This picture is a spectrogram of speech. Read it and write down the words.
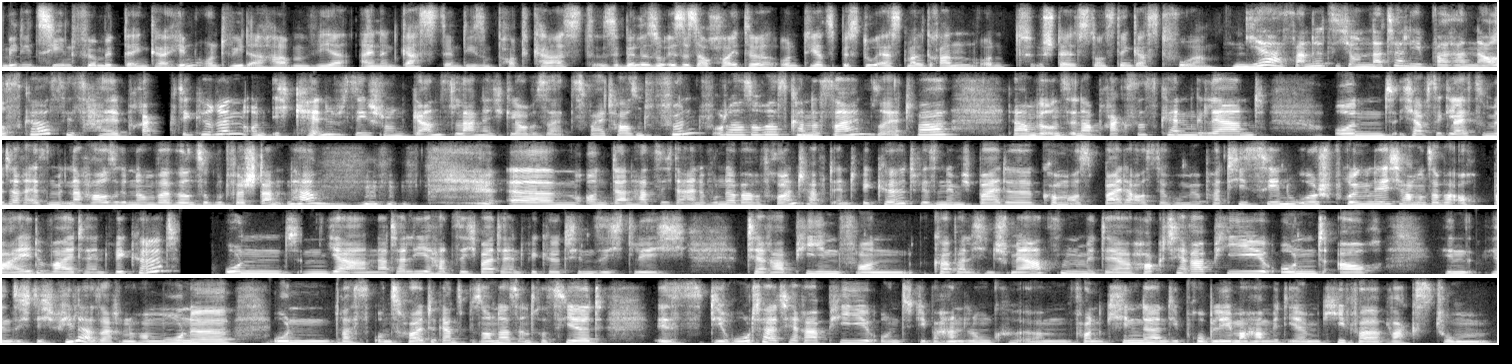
Medizin für Mitdenker. Hin und wieder haben wir einen Gast in diesem Podcast. Sibylle, so ist es auch heute. Und jetzt bist du erstmal dran und stellst uns den Gast vor. Ja, es handelt sich um Nathalie Baranauskas. Sie ist Heilpraktikerin und ich kenne sie schon ganz lange. Ich glaube, seit 2005 oder sowas kann das sein, so etwa. Da haben wir uns in der Praxis kennengelernt und ich habe sie gleich zum Mittagessen mit nach Hause genommen, weil wir uns so gut verstanden haben. ähm, und dann hat sich da eine wunderbare Freundschaft entwickelt. Wir sind nämlich beide beide kommen aus, beide aus der Homöopathie-Szene ursprünglich, haben uns aber auch beide weiterentwickelt. Und ähm, ja, Nathalie hat sich weiterentwickelt hinsichtlich Therapien von körperlichen Schmerzen mit der Hocktherapie und auch hin, hinsichtlich vieler Sachen, Hormone. Und was uns heute ganz besonders interessiert, ist die Rotatherapie und die Behandlung ähm, von Kindern, die Probleme haben mit ihrem Kieferwachstum.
